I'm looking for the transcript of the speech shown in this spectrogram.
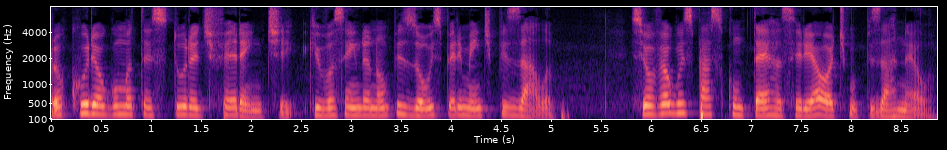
Procure alguma textura diferente que você ainda não pisou experimente pisá-la. Se houver algum espaço com terra, seria ótimo pisar nela.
